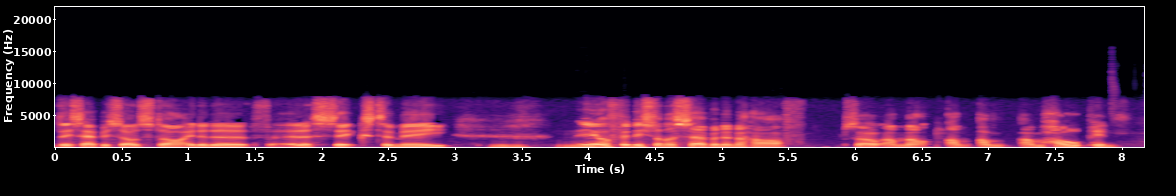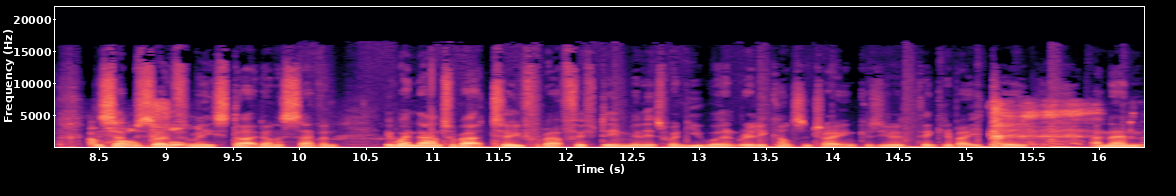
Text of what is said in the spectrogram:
this episode started at a, at a 6 to me, Mm-hmm. you know, finished on a seven and a half. So I'm not, I'm, I'm, I'm hoping. I'm this hopeful. episode for me started on a seven. It went down to about two for about 15 minutes when you weren't really concentrating because you were thinking about your tea, and then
